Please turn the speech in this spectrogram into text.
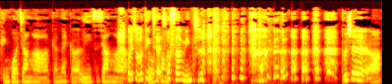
苹果酱啊，跟那个梨子酱啊。为什么听起来像三明治？不是啊，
